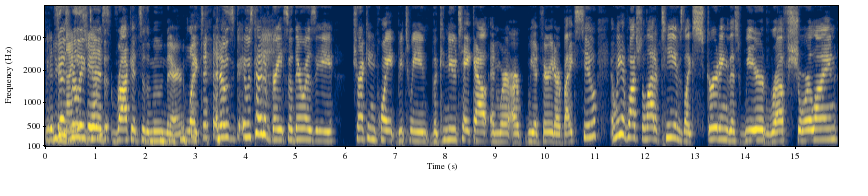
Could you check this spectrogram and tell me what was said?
we did You guys really jams. did rocket to the moon there. Like, and it was it was kind of great. So there was a trekking point between the canoe takeout and where our we had ferried our bikes to, and we had watched a lot of teams like skirting this weird rough shoreline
